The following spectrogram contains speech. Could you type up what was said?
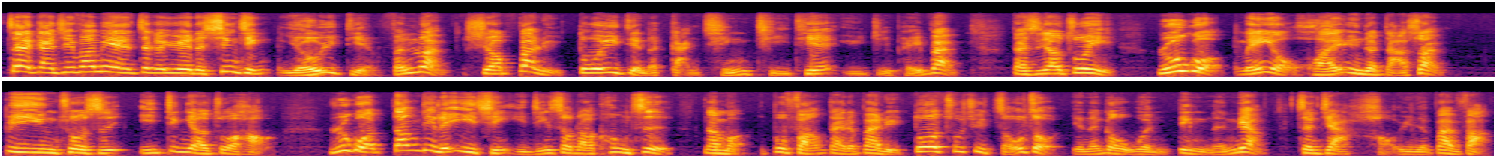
在感情方面，这个月的心情有一点纷乱，需要伴侣多一点的感情体贴以及陪伴。但是要注意，如果没有怀孕的打算，避孕措施一定要做好。如果当地的疫情已经受到控制，那么不妨带着伴侣多出去走走，也能够稳定能量，增加好运的办法。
